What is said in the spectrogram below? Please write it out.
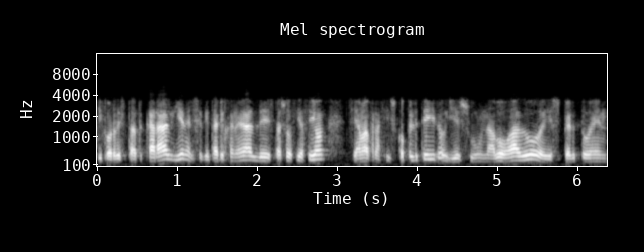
y por destacar a alguien, el secretario general de esta asociación se llama Francisco Peleteiro y es un abogado experto en,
